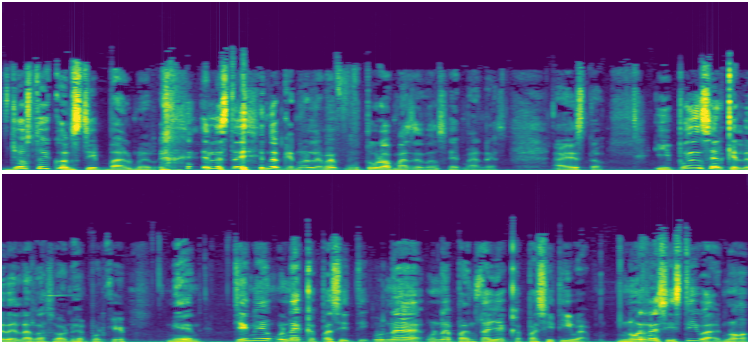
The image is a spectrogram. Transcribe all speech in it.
Yo estoy con Steve Ballmer. Él está diciendo que no le ve futuro a más de dos semanas a esto. Y puede ser que le dé la razón, ¿eh? porque, miren, tiene una, una, una pantalla capacitiva, no es resistiva, no,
